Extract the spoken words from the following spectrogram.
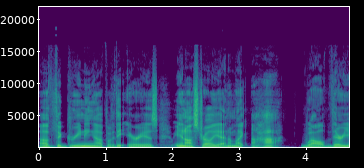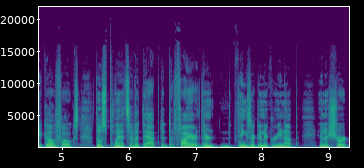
of the greening up of the areas in Australia. And I'm like, aha, well, there you go, folks. Those plants have adapted to fire. They're, things are going to green up in a short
